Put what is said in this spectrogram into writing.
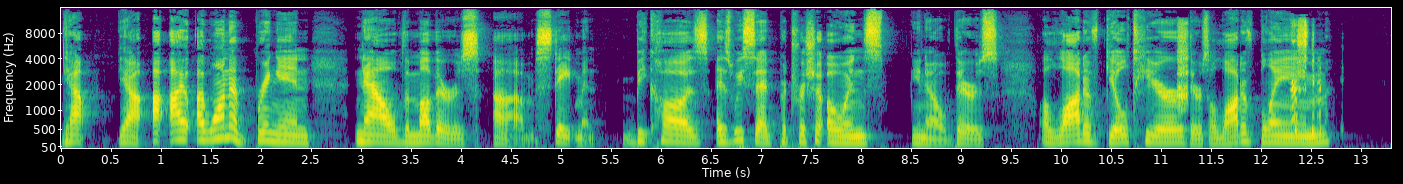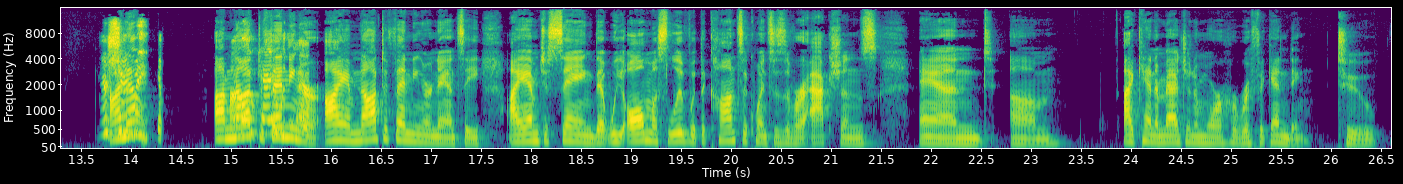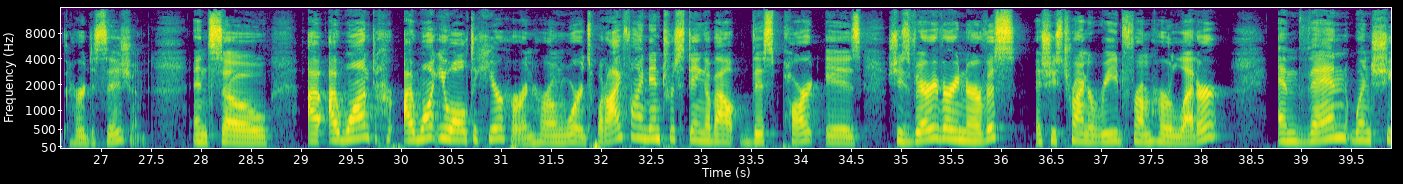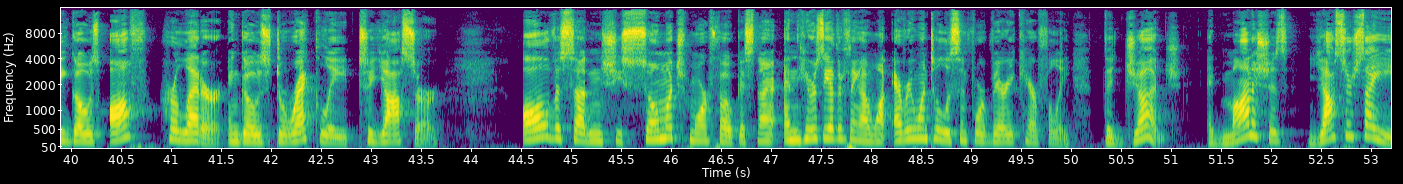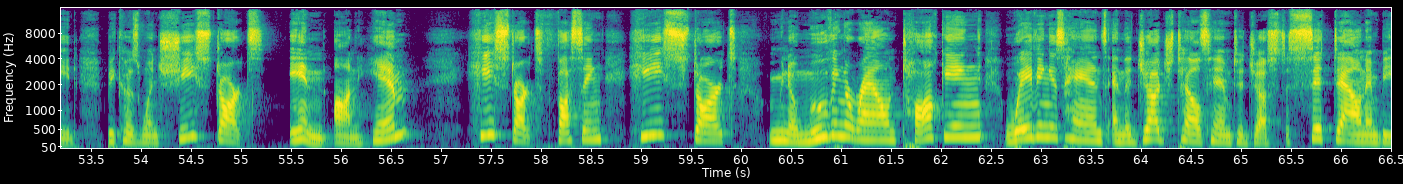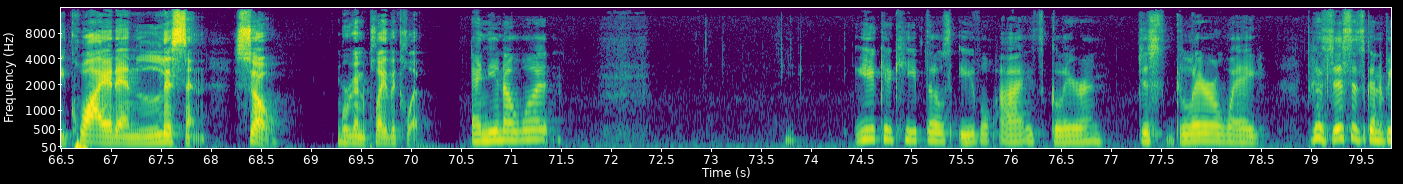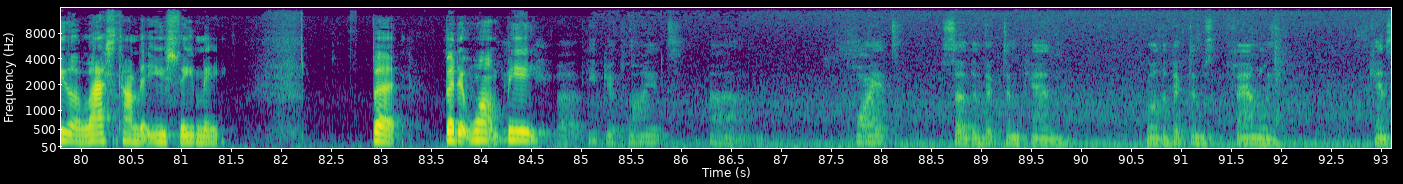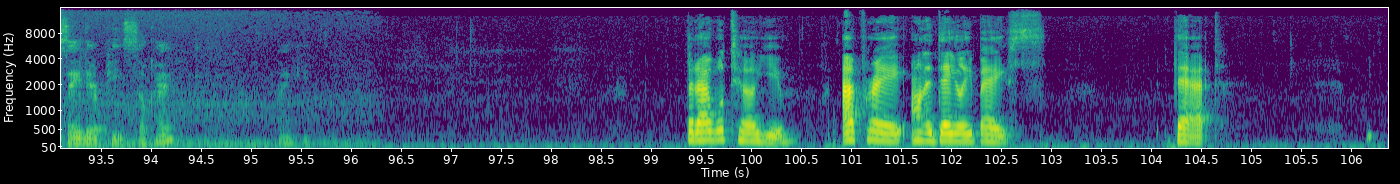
Yeah, yeah. I, I, I want to bring in now the mother's um, statement because, as we said, Patricia Owens, you know, there's a lot of guilt here, there's a lot of blame. There should, there should be I'm not okay defending her. I am not defending her, Nancy. I am just saying that we all must live with the consequences of our actions, and um, I can't imagine a more horrific ending to her decision. And so I, I, want her, I want you all to hear her in her own words. What I find interesting about this part is she's very, very nervous as she's trying to read from her letter. And then when she goes off her letter and goes directly to Yasser, all of a sudden she's so much more focused. And, I, and here's the other thing I want everyone to listen for very carefully. The judge admonishes Yasser Saeed because when she starts in on him, he starts fussing. He starts, you know, moving around, talking, waving his hands, and the judge tells him to just sit down and be quiet and listen. So we're going to play the clip. And you know what? You could keep those evil eyes glaring, just glare away, because this is going to be the last time that you see me. But, but it won't be. Keep, uh, keep your clients uh, quiet, so the victim can, well, the victim's family can say their piece. Okay. Thank you. But I will tell you, I pray on a daily basis that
